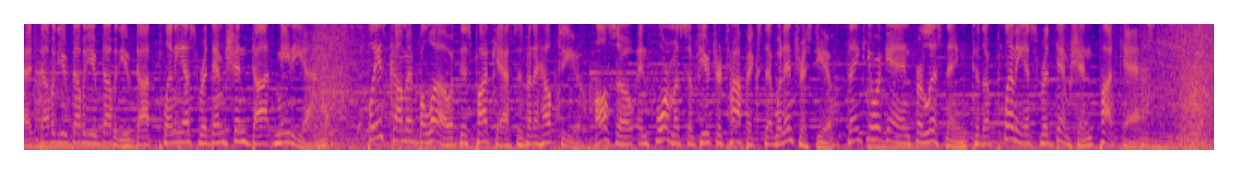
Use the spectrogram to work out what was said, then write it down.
at www.plenteousredemption.media. Please comment below if this podcast has been a help to you. Also, inform us of future topics that would interest you. Thank you again for listening to the Plenteous Redemption Podcast.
